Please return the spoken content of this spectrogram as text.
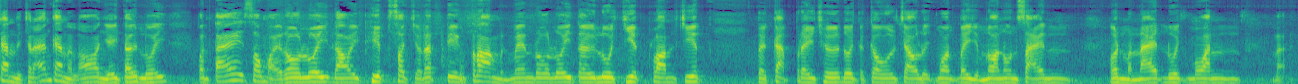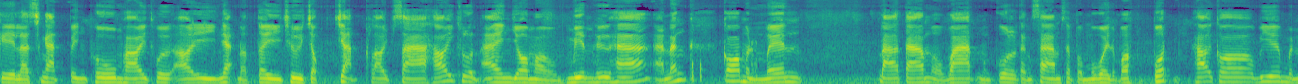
កាន់តែច្រើនកាន់តែល្អនិយាយទៅលុយប៉ុន្តែសូមឲ្យរកលុយដោយភាពសុចរិតទៀងត្រង់មិនមែនរកលុយទៅលួចជាតិប្លន់ជាតិទៅកាប់ព្រៃឈើដោយតកូលចៅលួចមន់3ចំនួនហ៊ុនសែនហ៊ុនម៉ាណែតលួចមន់គេឡាស្ងាត់ពេញភូមិហើយធ្វើឲ្យអ្នកដតីឈឺចុកចាត់ខ្លោចផ្សាហើយខ្លួនឯងយកមកមានហឺហាអាហ្នឹងក៏មិនមែន ដើរតាមអវាទមង្គលទាំង36របស់ពុទ្ធហើយក៏វាមិន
